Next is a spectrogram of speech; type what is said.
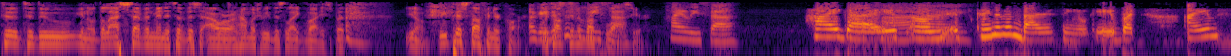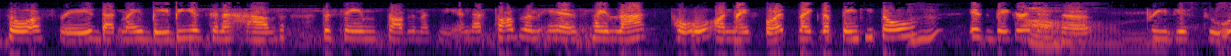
to, to do, you know, the last seven minutes of this hour on how much we dislike Vice, but you know, be pissed off in your car. Okay, We're this talking is about Lisa. flaws here. Hi, Lisa. Hi guys. Hi. Um, it's kind of embarrassing, okay, but I am so afraid that my baby is gonna have the same problem as me, and that problem is my last toe on my foot, like the pinky toe, Mm-hmm. is bigger Oh. than the previous two.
